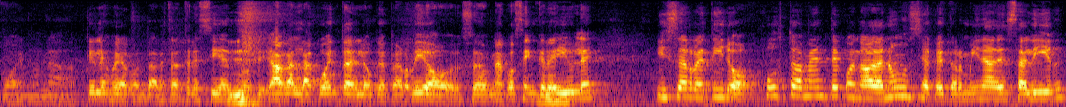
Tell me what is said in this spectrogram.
Bueno, nada, ¿qué les voy a contar? Está 300, y hagan la cuenta de lo que perdió, o sea, una cosa increíble. Y se retiró justamente cuando anuncia que termina de salir,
